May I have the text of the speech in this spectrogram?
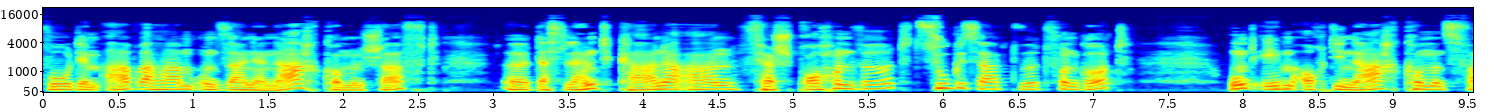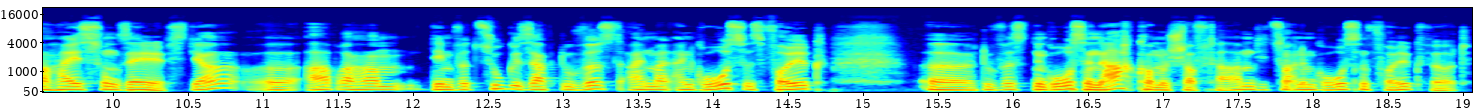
wo dem Abraham und seiner Nachkommenschaft äh, das Land Kanaan versprochen wird, zugesagt wird von Gott und eben auch die Nachkommensverheißung selbst. Ja, äh, Abraham, dem wird zugesagt, du wirst einmal ein großes Volk äh, du wirst eine große Nachkommenschaft haben, die zu einem großen Volk wird.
